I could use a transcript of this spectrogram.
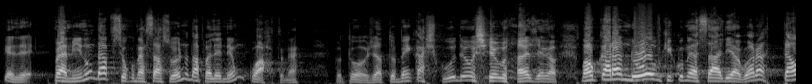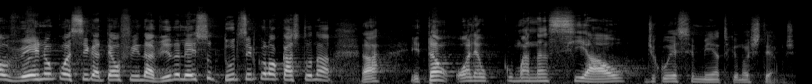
Quer dizer, para mim não dá, se eu começar hoje, não dá para ler nem um quarto, né? Eu tô, já estou bem cascudo, eu chego lá, chego. Mas o cara novo que começar ali agora, talvez não consiga até o fim da vida ler isso tudo se ele colocasse tudo na. Tá? Então, olha o, manancial de conhecimento que nós temos.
